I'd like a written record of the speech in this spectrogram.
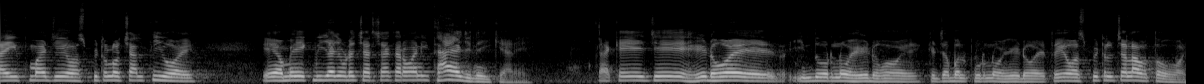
લાઈફમાં જે હોસ્પિટલો ચાલતી હોય, એ અમે એકબીજા જોડે ચર્ચા કરવાની થાય જ નહીં ક્યારેય. કારણ કે જે હેડ હોય, ઇન્દોરનો હેડ હોય કે જબલપુરનો હેડ હોય, તો એ હોસ્પિટલ ચલાવતો હોય.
